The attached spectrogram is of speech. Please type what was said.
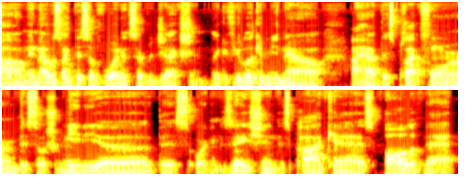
Um, and that was like this avoidance of rejection. Like, if you look at me now, I have this platform, this social media, this organization, this podcast, all of that.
